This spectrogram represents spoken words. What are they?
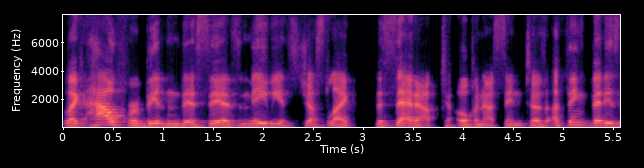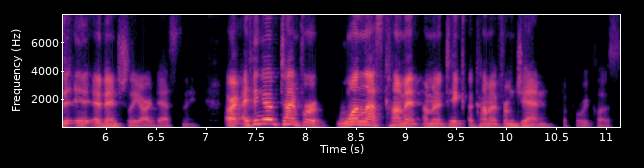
like, how forbidden this is. Maybe it's just like the setup to open us into a thing that is eventually our destiny. All right, I think I have time for one last comment. I'm going to take a comment from Jen before we close.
